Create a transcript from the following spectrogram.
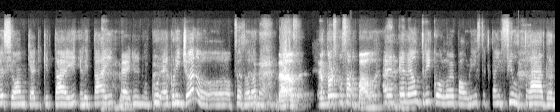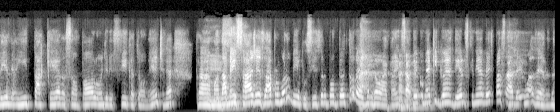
esse homem que é, que está aí, ele está aí perto, é corintiano, professor, ou não? Não, eu torço para o São Paulo. Ele é um tricolor paulista que está infiltrado ali em Itaquera, São Paulo, onde ele fica atualmente, né? Para mandar mensagens lá para o Morumbi, para o Cícero Pompeu Toledo, né, para a gente saber como é que ganha deles, que nem a vez passada, aí 1 a 0 né?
